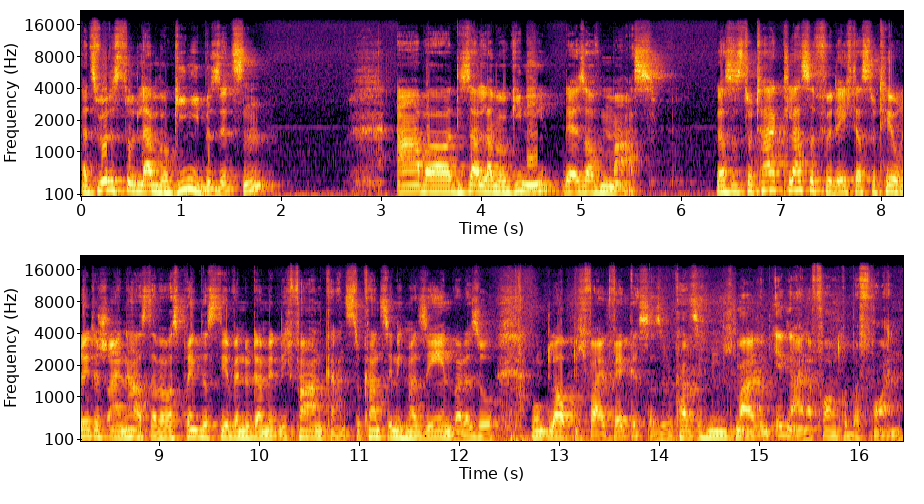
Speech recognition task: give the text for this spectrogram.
als würdest du einen Lamborghini besitzen, aber dieser Lamborghini, der ist auf dem Mars. Das ist total klasse für dich, dass du theoretisch einen hast. Aber was bringt es dir, wenn du damit nicht fahren kannst? Du kannst ihn nicht mal sehen, weil er so unglaublich weit weg ist. Also du kannst dich nicht mal in irgendeiner Form darüber freuen.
